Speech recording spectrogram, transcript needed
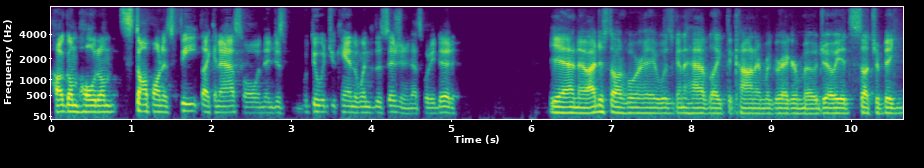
hug him, hold him, stomp on his feet like an asshole, and then just do what you can to win the decision. And that's what he did. Yeah, no, I just thought Jorge was gonna have like the Conor McGregor mojo. He had such a big,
